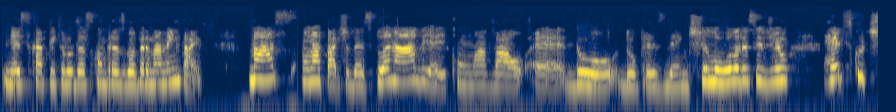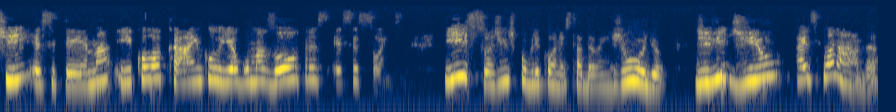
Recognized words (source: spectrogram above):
nesse capítulo das compras governamentais. Mas uma parte da esplanada, e aí com o aval é, do, do presidente Lula, decidiu rediscutir esse tema e colocar, incluir algumas outras exceções. Isso a gente publicou no Estadão em julho, dividiu a esplanada.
